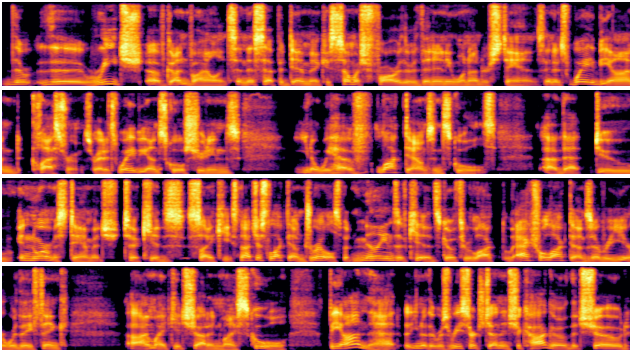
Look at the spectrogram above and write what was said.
the the reach of gun violence in this epidemic is so much farther than anyone understands, and it's way beyond classrooms. Right? It's way beyond school shootings. You know, we have lockdowns in schools. Uh, that do enormous damage to kids' psyches. Not just lockdown drills, but millions of kids go through lock, actual lockdowns every year where they think I might get shot in my school. Beyond that, you know, there was research done in Chicago that showed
